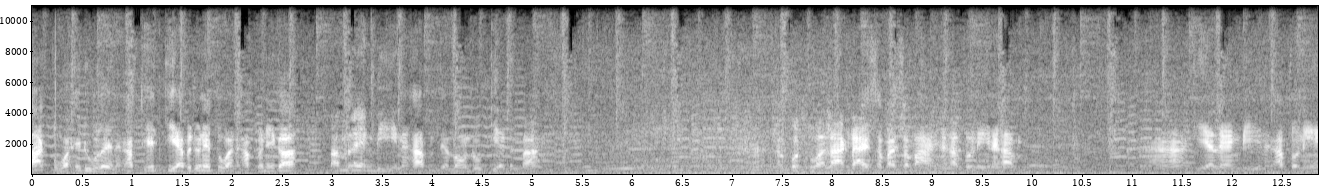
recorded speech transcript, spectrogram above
ลากตัวให้ดูเลยนะครับ เทสเกียร์ไปด้วยในตัวนะครับ ตัวนี้ก็ ปั๊มแรงดีนะครับ เดี๋ยวลองดูเกียร์กันบ้างแล้วกดตัวลากได้สบายๆนะครับ ตัวนี้นะครับเกียร์แรงดีนะครับ ตัวนี้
